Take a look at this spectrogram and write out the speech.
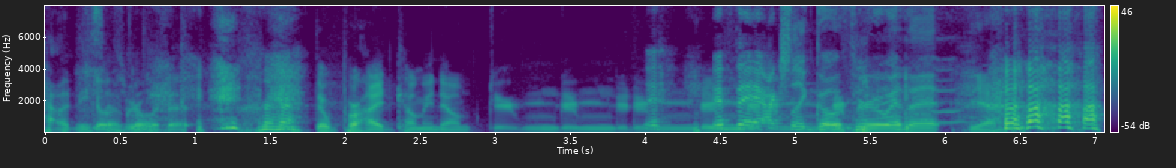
That would be go so through cool. with it. the bride coming down. If they actually go through with it, Yeah.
